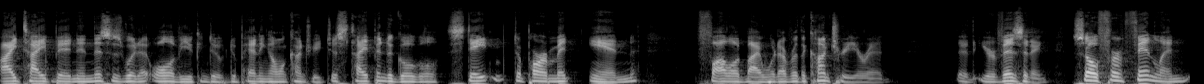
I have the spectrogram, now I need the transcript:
I type in, and this is what all of you can do, depending on what country. Just type into Google State Department in, followed by whatever the country you're in that you're visiting. So for Finland,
